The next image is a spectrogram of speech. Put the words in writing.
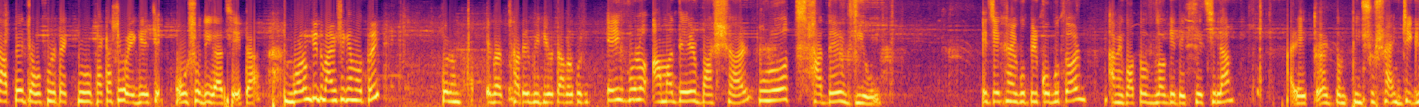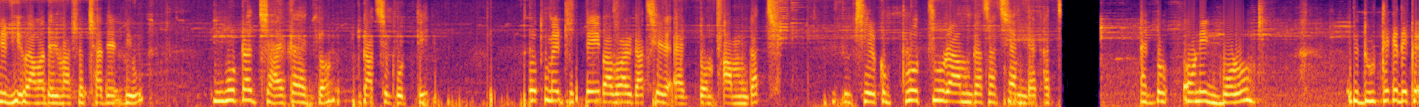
তাপে জবা ফুলটা একটু ফ্যাকাশে হয়ে গিয়েছে। ঔষধি গাছ এটা। বরং কিন্তু মানসিকের মতোই। চলুন, এবার ছাদের ভিডিওটা আবার করি। এই হলো আমাদের বাসার পুরো ছাদের ভিউ। এই যে এখানে গুপির কবুতর, আমি গত ব্লগে দেখিয়েছিলাম। আর এই তো একদম তিনশো ষাট ডিগ্রি ভিউ আমাদের বাসার ছাদের ভিউ পুরোটা জায়গা একদম গাছে ভর্তি। প্রথমে ঢুকতেই বাবার গাছের একদম আম গাছ। সেরকম প্রচুর আম গাছ আছে, আমি দেখাচ্ছি। একদম অনেক বড় দূর থেকে দেখে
